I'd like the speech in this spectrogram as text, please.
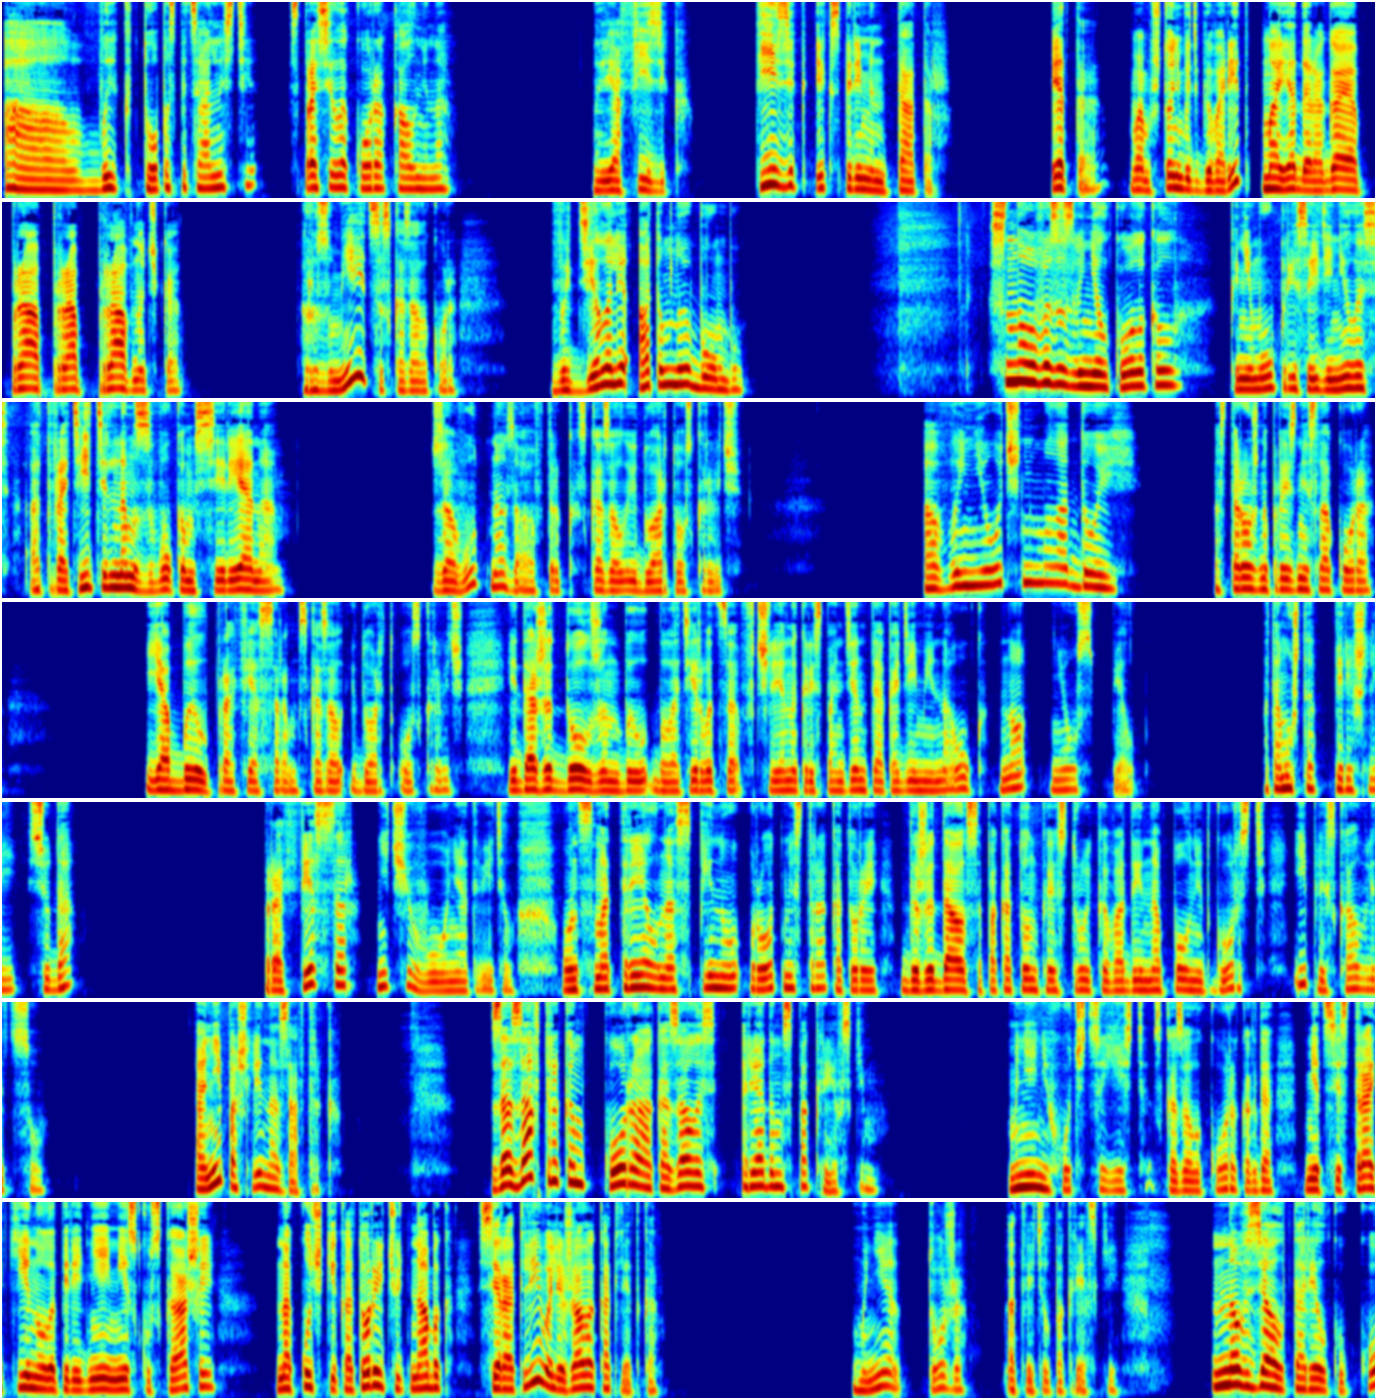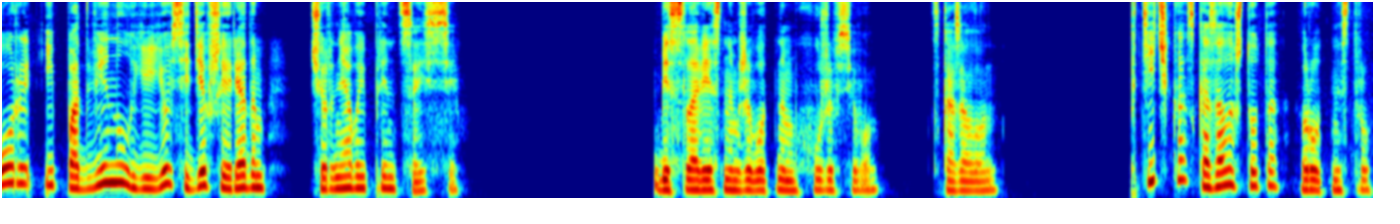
«А вы кто по специальности?» — спросила Кора Калнина. «Я физик. Физик-экспериментатор. Это вам что-нибудь говорит, моя дорогая прапраправнучка?» «Разумеется», — сказала Кора, — вы делали атомную бомбу. Снова зазвенел колокол, к нему присоединилась отвратительным звуком сирена. «Зовут на завтрак», — сказал Эдуард Оскарович. «А вы не очень молодой», — осторожно произнесла Кора. «Я был профессором», — сказал Эдуард Оскарович, «и даже должен был баллотироваться в члены-корреспонденты Академии наук, но не успел». «Потому что перешли сюда?» Профессор ничего не ответил. Он смотрел на спину ротмистра, который дожидался, пока тонкая струйка воды наполнит горсть, и плескал в лицо. Они пошли на завтрак. За завтраком Кора оказалась рядом с Покревским. «Мне не хочется есть», — сказала Кора, когда медсестра кинула перед ней миску с кашей, на кучке которой чуть набок сиротливо лежала котлетка. «Мне тоже», — ответил Покревский, но взял тарелку Коры и подвинул ее сидевшей рядом чернявой принцессе. «Бессловесным животным хуже всего», — сказал он. Птичка сказала что-то ротмистру.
